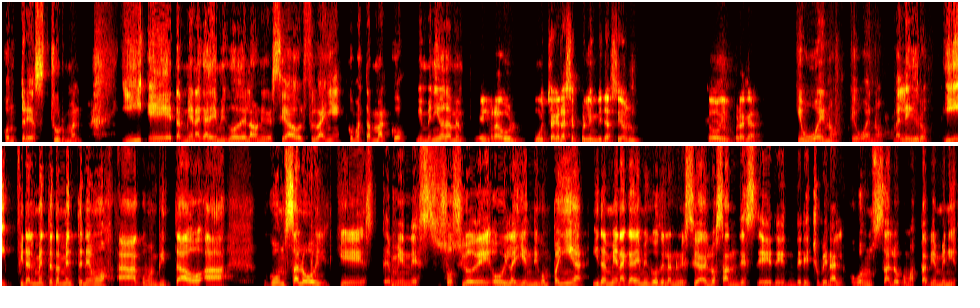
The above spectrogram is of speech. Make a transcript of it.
Contreras Turman y también académico de la Universidad Adolfo Ibáñez. ¿Cómo estás, Marcos? Bienvenido también. Bien, Raúl, muchas gracias por la invitación. Todo bien por acá. Qué bueno, qué bueno, me alegro. Y finalmente también tenemos a, como invitado a Gonzalo Oil, que también es socio de Oil Allende y compañía, y también académico de la Universidad de los Andes eh, de Derecho Penal. Gonzalo, ¿cómo estás? Bienvenido.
